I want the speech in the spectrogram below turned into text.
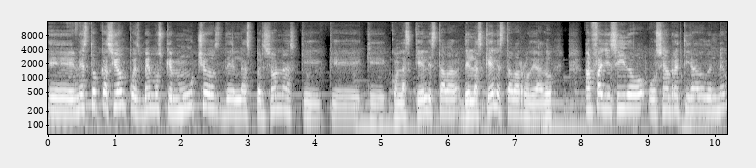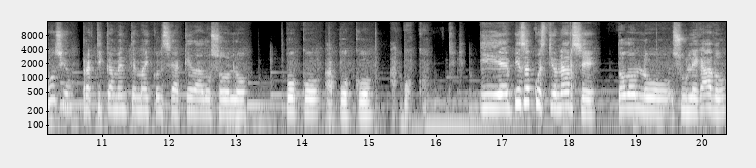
eh, en esta ocasión pues vemos que muchas de las personas que, con las que él estaba, de las que él estaba rodeado han fallecido o se han retirado del negocio. Prácticamente Michael se ha quedado solo poco a poco a poco. Y empieza a cuestionarse todo lo, su legado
